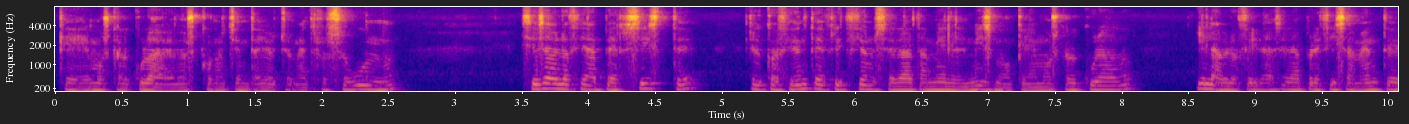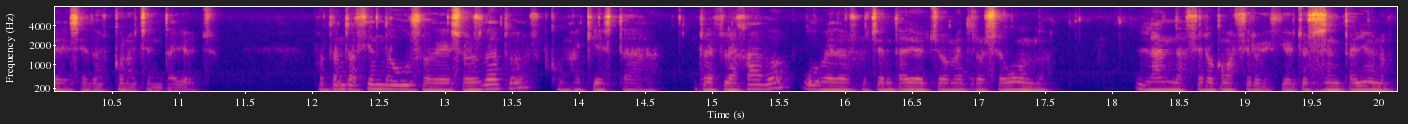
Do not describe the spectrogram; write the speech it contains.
que hemos calculado de 2,88 metros segundo, si esa velocidad persiste, el coeficiente de fricción será también el mismo que hemos calculado y la velocidad será precisamente ese 2,88. Por tanto, haciendo uso de esos datos, como aquí está reflejado, V288 metros segundo, lambda 0,01861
